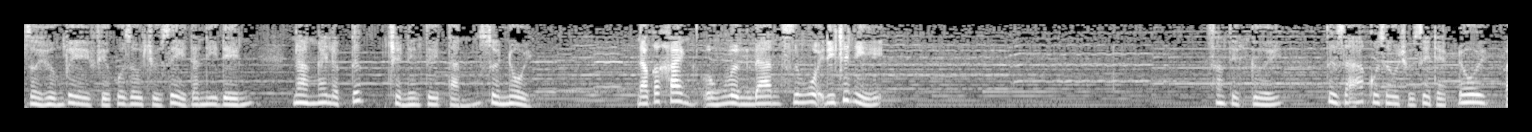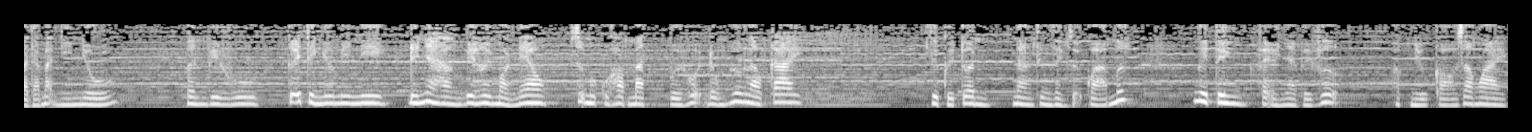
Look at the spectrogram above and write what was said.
Rồi hướng về phía cô dâu chú rể đang đi đến, Nàng ngay lập tức trở nên tươi tắn sôi nổi. Nào các khanh, uống vừng đan sư muội đi chứ nhỉ? Xong tiệc cưới từ giã cô dâu chú rể đẹp đôi Và đám bạn nhí nhố. Vân Vi Vu, cưỡi tình yêu mini, Đến nhà hàng bia hơi mỏ neo, Dự một cuộc họp mặt với hội đồng hương Lào Cai. Dịp cuối tuần, Nàng thường rảnh rỗi quá mức, Người tình phải ở nhà với vợ, Hoặc nếu có ra ngoài,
